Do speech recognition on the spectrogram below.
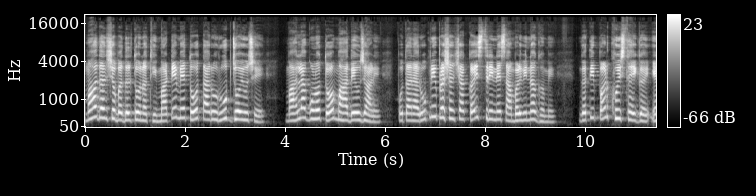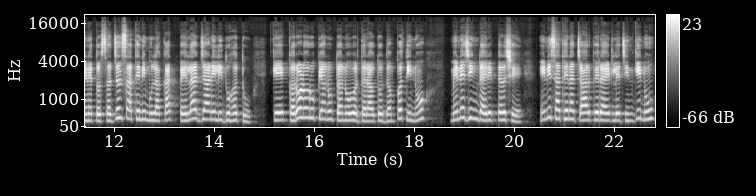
મહદંશ બદલતો નથી. માટે મેં તો તારું રૂપ જોયું છે. મહાલા ગુણો તો મહાદેવ જાણે. પોતાના રૂપની પ્રશંસા કઈ સ્ત્રીને સાંભળવી ન ગમે. ગતિ પણ ખુશ થઈ ગઈ. એણે તો સજ્જન સાથેની મુલાકાત પહેલાં જ જાણી લીધું હતું કે કરોડો રૂપિયાનું ટર્નઓવર ધરાવતો દંપતીનો મેનેજિંગ ડાયરેક્ટર છે. એની સાથેના ચાર ફેરા એટલે જિંદગીનું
